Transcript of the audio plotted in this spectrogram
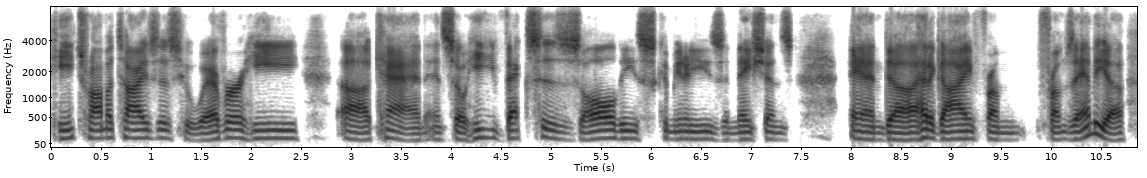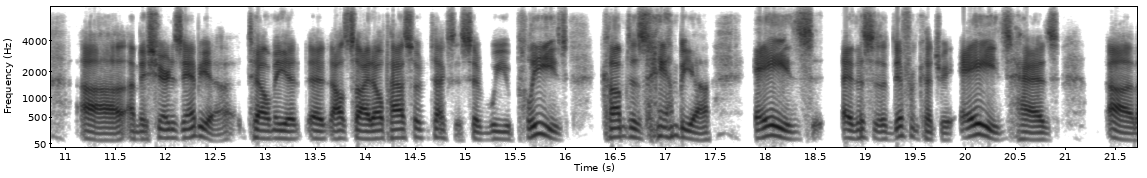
He traumatizes whoever he uh, can, and so he vexes all these communities and nations. And uh, I had a guy from from Zambia, uh, a missionary to Zambia, tell me at, at outside El Paso, Texas, said, "Will you please come to Zambia? AIDS, and this is a different country. AIDS has uh,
